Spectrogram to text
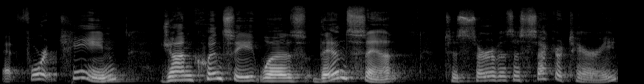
At 14, John Quincy was then sent to serve as a secretary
